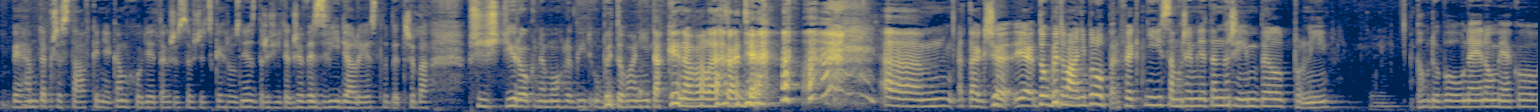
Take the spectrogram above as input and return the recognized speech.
během té přestávky někam chodit, takže se vždycky hrozně zdrží, takže vyzvídali, jestli by třeba příští rok nemohli být ubytovaní taky na Velehradě. um, takže to ubytování bylo perfektní, samozřejmě ten Řím byl plný tou dobou, nejenom jako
